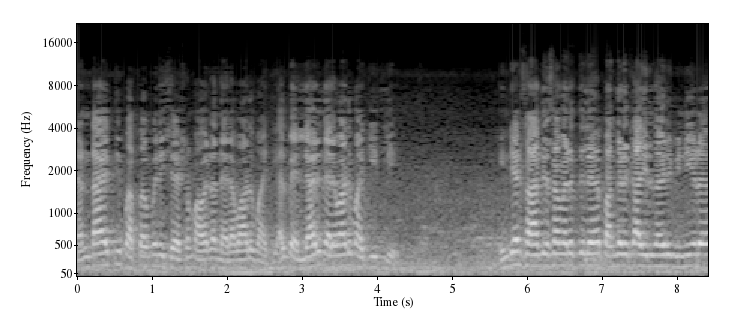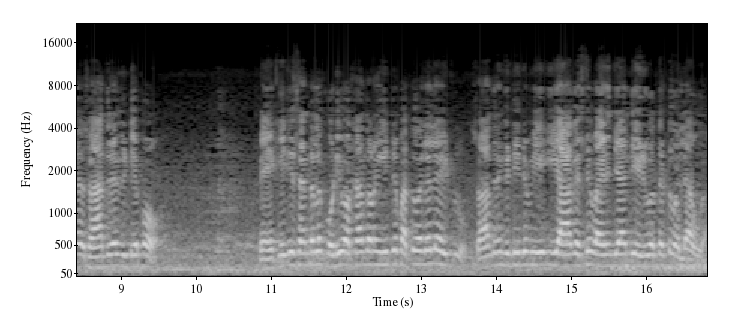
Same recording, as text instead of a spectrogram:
രണ്ടായിരത്തി പത്തൊമ്പതിന് ശേഷം അവരുടെ നിലപാട് മാറ്റി. അതിപ്പോ എല്ലാവരും നിലപാട് മാറ്റിയിട്ടില്ലേ? ഇന്ത്യൻ സ്വാതന്ത്ര്യ സമരത്തിൽ പങ്കെടുക്കാതിരുന്നവർ പിന്നീട് സ്വാതന്ത്ര്യം കിട്ടിയപ്പോ? പാക്കേജ് സെന്ററിൽ കൊടി വെക്കാൻ തുടങ്ങിയിട്ട് പത്ത് കൊല്ലല്ലേ ആയിട്ടുള്ളൂ. സ്വാതന്ത്ര്യം കിട്ടിയിട്ട് ഈ- ആഗസ്റ്റ് പതിനഞ്ചാം തീയതി എഴുപത്തെട്ട് കൊല്ലാവുക.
